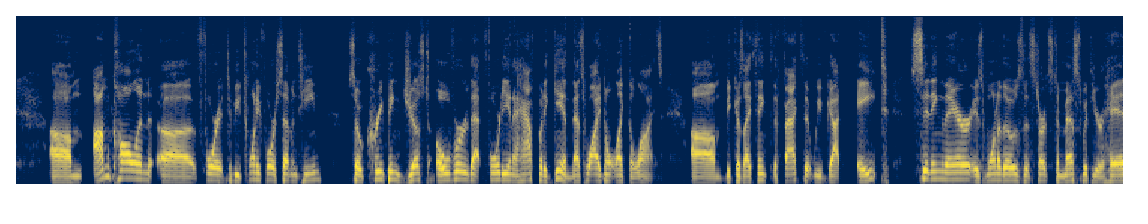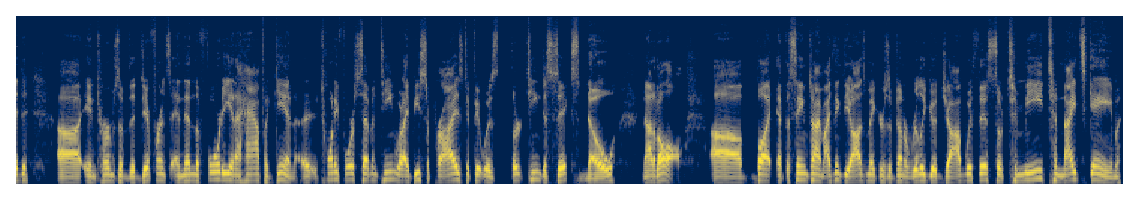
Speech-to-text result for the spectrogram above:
Um, I'm calling uh, for it to be 24 17. So creeping just over that 40 and a half. But again, that's why I don't like the lines um, because I think the fact that we've got eight sitting there is one of those that starts to mess with your head uh, in terms of the difference. And then the 40 and a half again, uh, 24 17. Would I be surprised if it was 13 to 6? No, not at all. Uh, but at the same time, I think the odds makers have done a really good job with this. So to me, tonight's game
